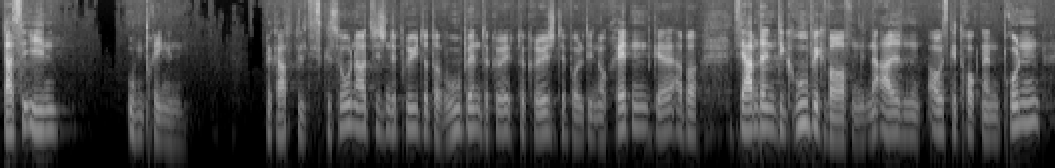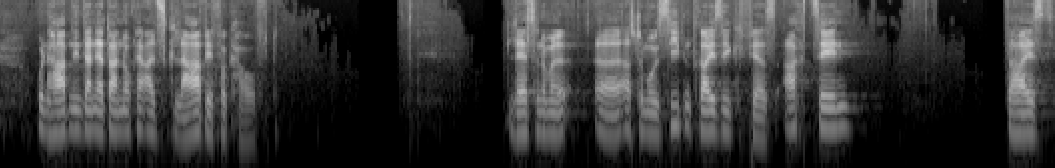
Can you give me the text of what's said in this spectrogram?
dass sie ihn umbringen. Da gab es eine Diskussion auch zwischen den Brüdern. Der Ruben, der, der Größte, wollte ihn noch retten, gell, aber sie haben dann in die Grube geworfen, in den alten, ausgetrockneten Brunnen und haben ihn dann ja dann noch als Sklave verkauft. Lese nochmal äh, 1. Mose 37, Vers 18. Da heißt,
